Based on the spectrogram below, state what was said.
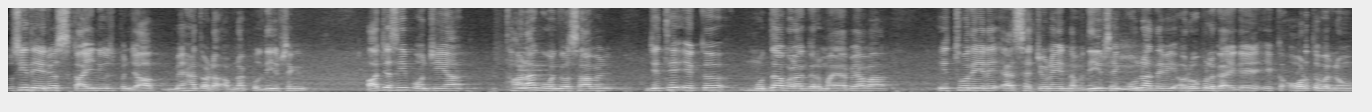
ਤੁਸੀਂ ਦੇਖ ਰਹੇ ਹੋ ਸਕਾਈ ਨਿਊਜ਼ ਪੰਜਾਬ। ਮੈਂ ਹਾਂ ਤੁਹਾਡਾ ਆਪਣਾ ਕੁਲਦੀਪ ਸਿੰਘ। ਅੱਜ ਅਸੀਂ ਪਹੁੰਚੇ ਹਾਂ ਥਾਣਾ ਗੋਇੰਦਵਾਲ ਸਾਹਿਬ, ਜਿੱਥੇ ਇੱਕ ਮੁੱਦਾ ਬੜਾ ਗਰਮਾਇਆ ਪਿਆ ਵਾ। ਇੱਥੋਂ ਦੇ ਜਿਹੜੇ ਐਸਐਚਓ ਨੇ ਨਵਦੀਪ ਸਿੰਘ, ਉਹਨਾਂ ਤੇ ਵੀ ਆਰੋਪ ਲਗਾਏ ਗਏ ਇੱਕ ਔਰਤ ਵੱਲੋਂ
